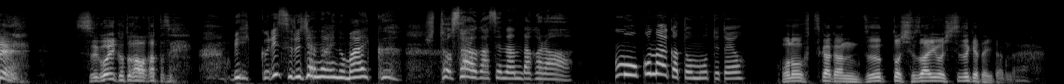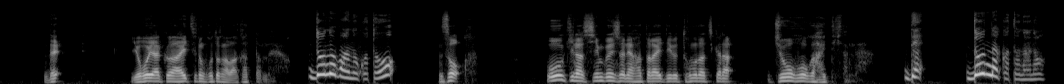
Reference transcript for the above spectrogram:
レンすごいことが分かったぜ。びっくりするじゃないのマイク。人騒がせなんだから。もう来ないかと思ってたよ。この2日間ずっと取材をし続けていたんだ。でようやくあいつのことが分かったんだよ。どの場のこと？そう。大きな新聞社に働いている友達から情報が入ってきたんだ。でどんなことなの？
